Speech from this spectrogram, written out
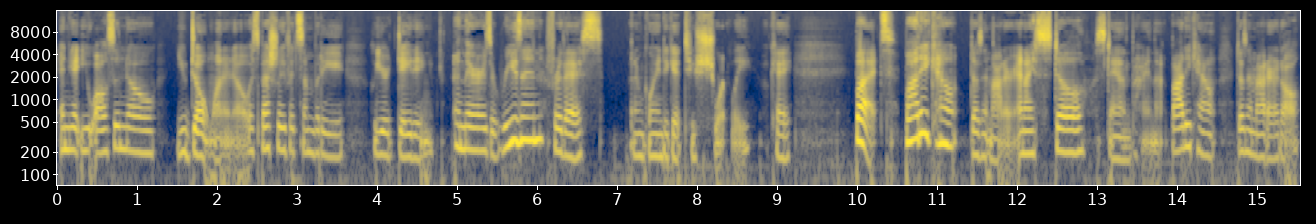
And yet you also know you don't want to know especially if it's somebody who you're dating. And there is a reason for this that i'm going to get to shortly okay but body count doesn't matter, and I still stand behind that. Body count doesn't matter at all.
